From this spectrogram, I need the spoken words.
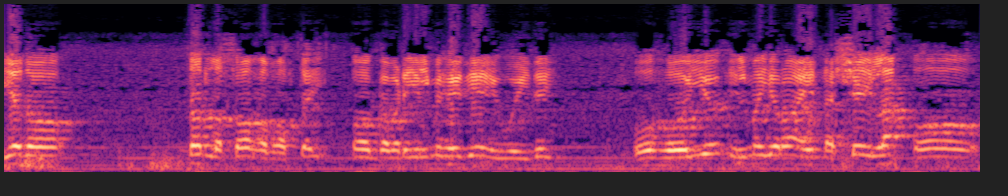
Iyadoo dad la soo qabqabtay oo gabadh ilmaheedii ay weyday oo hooyo ilmo yaroo ay dhashay la oo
